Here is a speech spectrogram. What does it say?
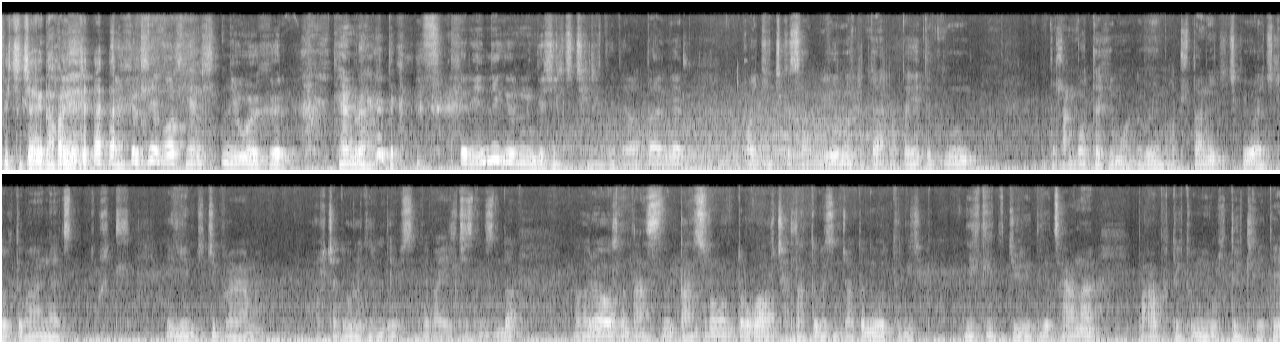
Бичиж байгааг давхар хийж. Захирлын гол хяналт нь юу вэ гэхээр камера хардаг. Тэгэхээр энийг ер нь ингээд шилжиж хэрэгтэй. Тэгээ одоо ингээд гой жижиг юунуудтай одоо хэд хэдэн одоо лангуутай юм уу нөгөө юм хөдөлтааны жижиг юу ажилуулдаг маань найз хүртэл яг юм жижиг програм олчаад өөрөө тэрэндээ байсан. Тэгээ баярлж ирсэн. Гэсэндээ орой болгон данс дансруу дургаа орж халгадаг байсан чи одоо нөгөө тэр ингэж нэгтгэж ирээ. Тэгээ цаана бараа бүтээгдэхүүний үлдэгдлээ те.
